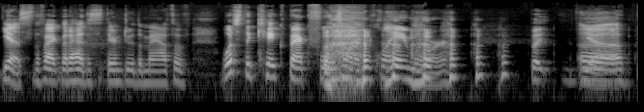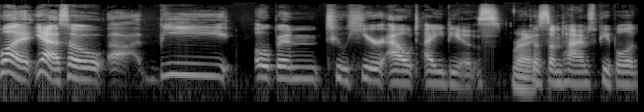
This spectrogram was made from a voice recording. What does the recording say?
yes the fact that i had to sit there and do the math of what's the kickback force on a claymore But Uh, but yeah, so uh, be open to hear out ideas right. because sometimes people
